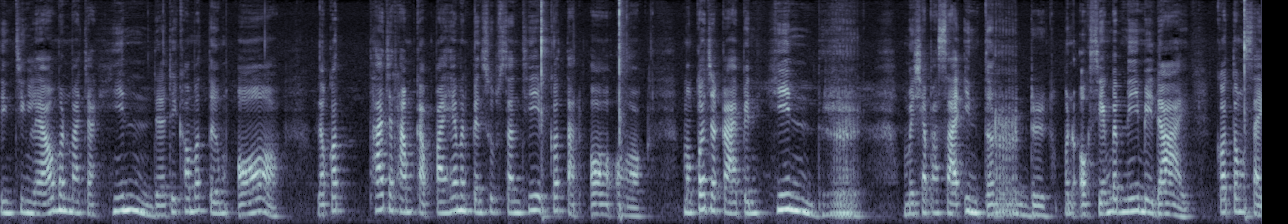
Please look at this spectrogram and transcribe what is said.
จริง ๆ แล้วมันมาจาก hinder ที่เขามาเติมอแล้วก็ถ้าจะทำกลับไปให้มันเป็น substantive ก็ตัดอออก มันก็จะกลายเป็น hinder ไม่ใช่ภาษาอินเตอร์มันออกเสียงแบบนี้ไม่ได้ ก็ต้องใส่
